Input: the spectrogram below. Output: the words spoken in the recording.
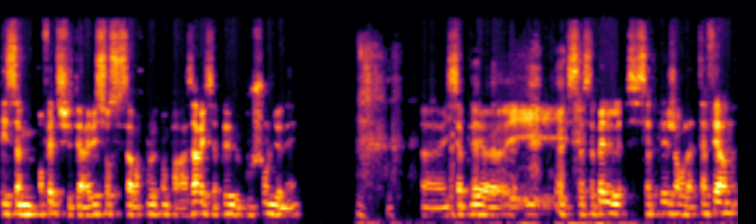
Et ça, en fait, j'étais arrivé sur ce serveur complètement par hasard. Il s'appelait le Bouchon Lyonnais. Euh, il s'appelait et, ça s'appelle, s'appelait genre la taverne.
